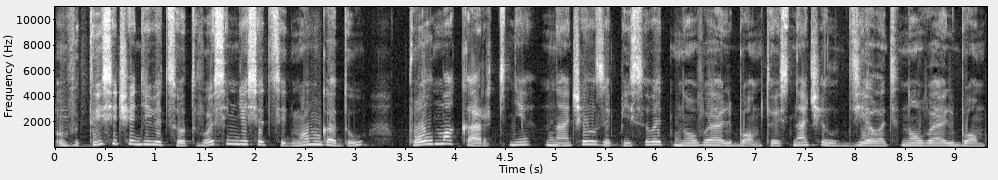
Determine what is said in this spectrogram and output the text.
В 1987 году Пол Маккартни начал записывать новый альбом, то есть начал делать новый альбом.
